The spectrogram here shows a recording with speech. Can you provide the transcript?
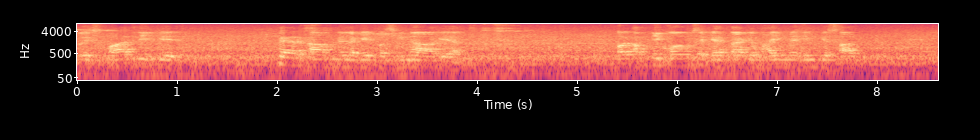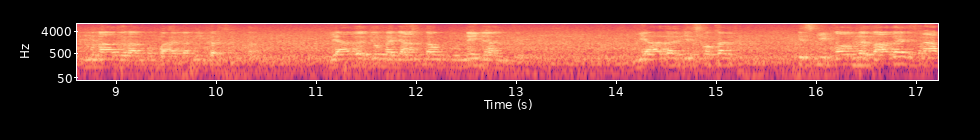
تو اس پادری کے پیر کانپنے لگے، پسینہ آ گیا۔ اور اپنی قوم سے کہتا کہ بھائی میں ان کے ساتھ مناظرہ مباحلہ نہیں کر سکتا۔ لہذا جو میں جانتا ہوں، تم نہیں جانتے۔ لہذا جس وقت اس کی قوم نے زیادہ اصرار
